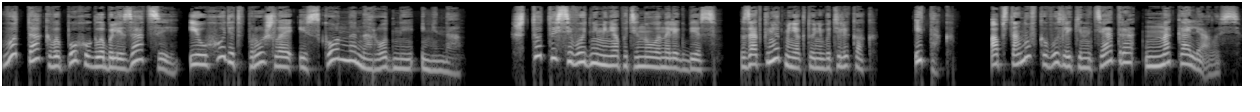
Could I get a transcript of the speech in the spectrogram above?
Вот так в эпоху глобализации и уходят в прошлое исконно народные имена. Что-то сегодня меня потянуло на ликбез. Заткнет меня кто-нибудь или как? Итак, обстановка возле кинотеатра накалялась.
